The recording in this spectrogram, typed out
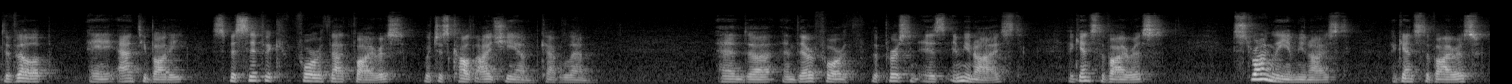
develop an antibody specific for that virus, which is called IgM, capital M. And, uh, and therefore, the person is immunized against the virus, strongly immunized against the virus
